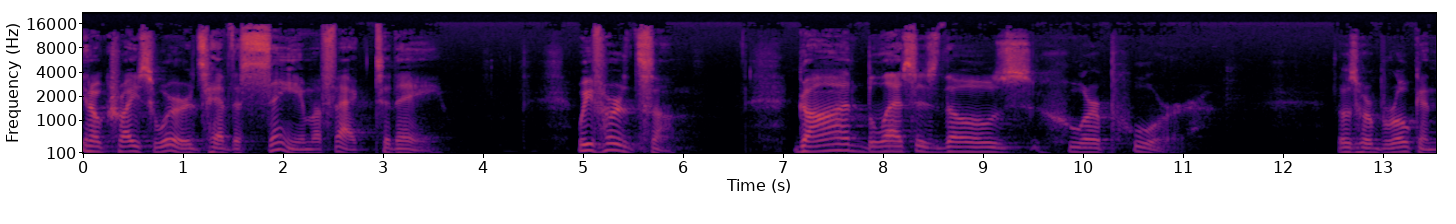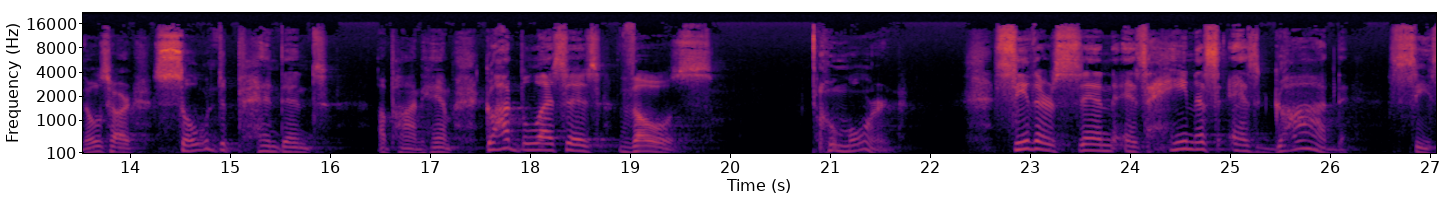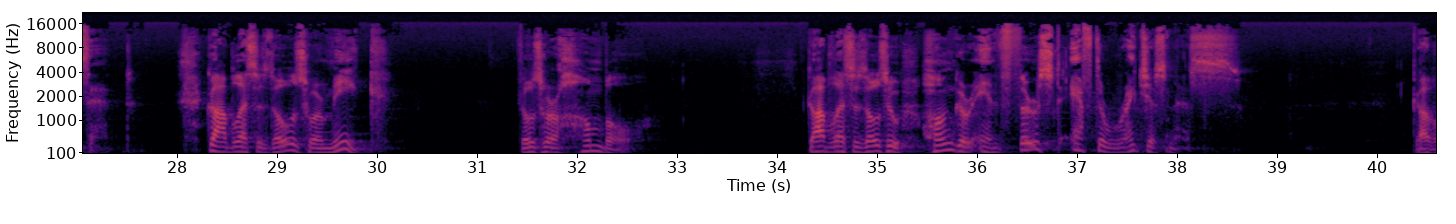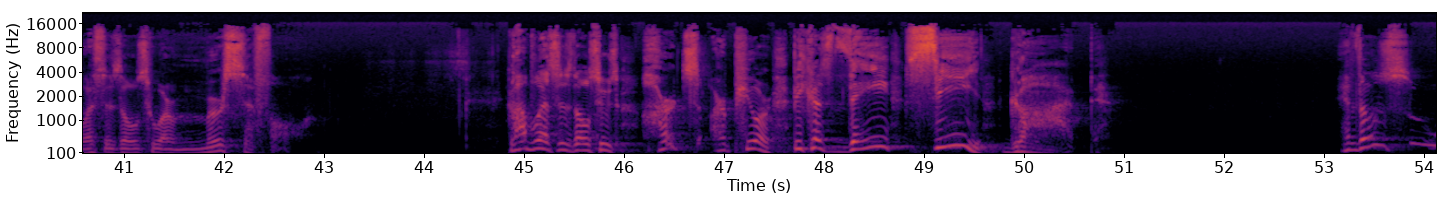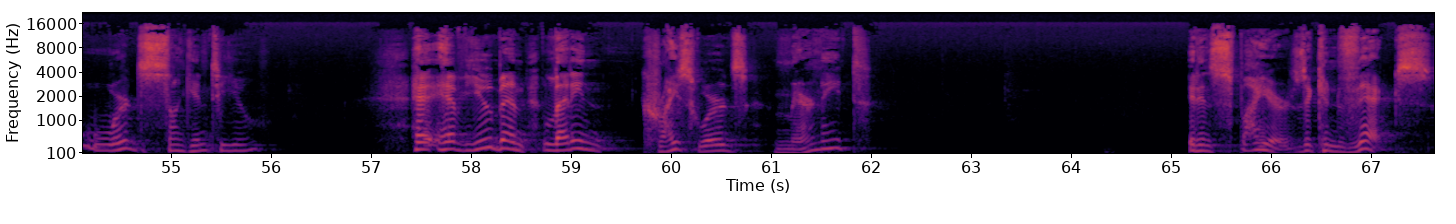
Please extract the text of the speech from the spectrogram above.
You know, Christ's words have the same effect today. We've heard some. God blesses those who are poor, those who are broken, those who are so dependent upon Him. God blesses those who mourn, see their sin as heinous as God sees it. God blesses those who are meek, those who are humble. God blesses those who hunger and thirst after righteousness. God blesses those who are merciful. God blesses those whose hearts are pure because they see God. Have those words sunk into you? Have you been letting Christ's words marinate? It inspires, it convicts.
